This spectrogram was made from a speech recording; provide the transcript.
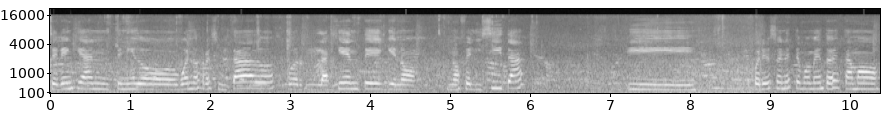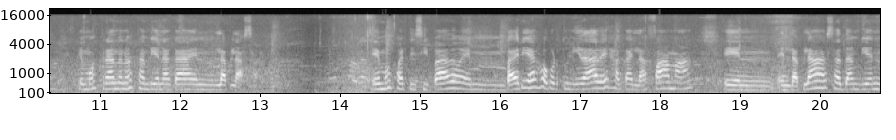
se ven que han tenido buenos resultados por la gente que nos, nos felicita y por eso en este momento estamos mostrándonos también acá en la plaza. Hemos participado en varias oportunidades acá en La Fama, en, la plaza también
